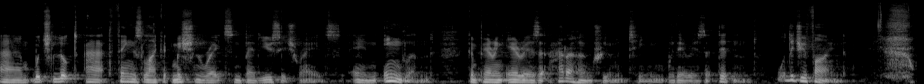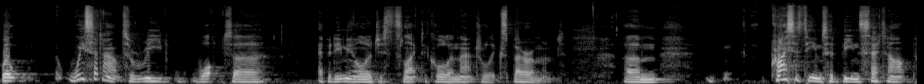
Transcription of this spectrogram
um, which looked at things like admission rates and bed usage rates in England, comparing areas that had a home treatment team with areas that didn't. What did you find? Well, we set out to read what uh, epidemiologists like to call a natural experiment. Um, crisis teams had been set up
